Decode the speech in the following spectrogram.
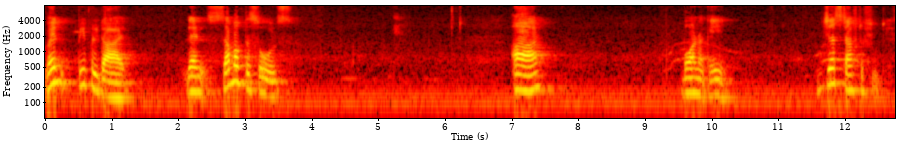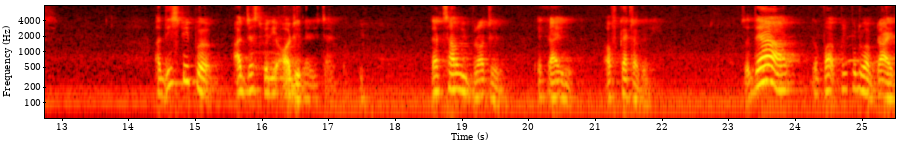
when people die, then some of the souls are born again just after few days. Uh, these people are just very ordinary type of people. That's how we brought in a kind of category. So they are the people who have died.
